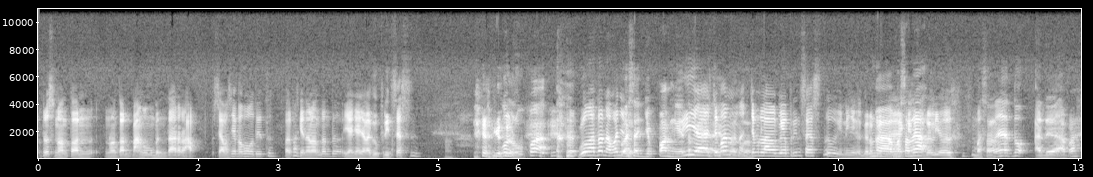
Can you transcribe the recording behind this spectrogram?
terus nonton nonton panggung bentar ap- siapa sih yang waktu itu pas kita nonton tuh yang nyanyi lagu princess Gua lupa. Gua nggak tahu namanya. Bahasa Jepang ya. iya, ya, cuman cuman lagu Princess tuh ini Enggak, masalahnya- masalahnya tuh ada apa?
